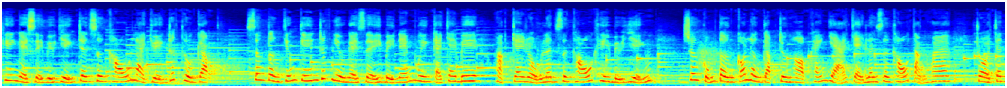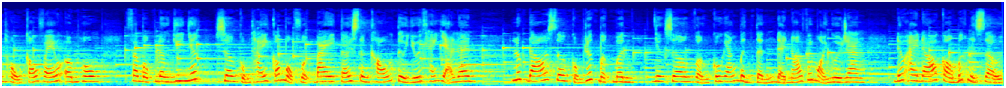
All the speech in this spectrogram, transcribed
khi nghệ sĩ biểu diễn trên sân khấu là chuyện rất thường gặp. Sơn từng chứng kiến rất nhiều nghệ sĩ bị ném nguyên cả chai bia hoặc chai rượu lên sân khấu khi biểu diễn. Sơn cũng từng có lần gặp trường hợp khán giả chạy lên sân khấu tặng hoa rồi tranh thủ cấu véo ôm hôn và một lần duy nhất Sơn cũng thấy có một vật bay tới sân khấu từ dưới khán giả lên. Lúc đó Sơn cũng rất bực mình nhưng Sơn vẫn cố gắng bình tĩnh để nói với mọi người rằng nếu ai đó còn bất lịch sự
